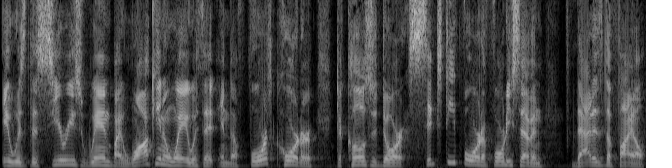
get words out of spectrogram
It was the series win by walking away with it in the fourth quarter to close the door 64 to 47. That is the final.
